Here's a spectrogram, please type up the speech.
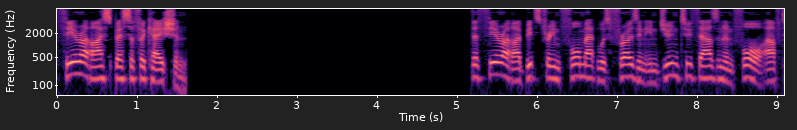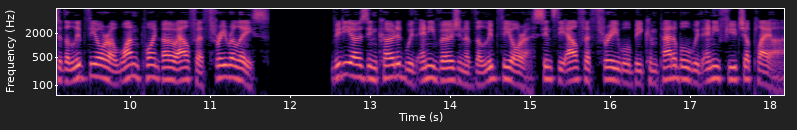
Theora I specification. The Theora I bitstream format was frozen in June 2004 after the libtheora 1.0 Alpha 3 release. Videos encoded with any version of the libtheora since the Alpha 3 will be compatible with any future player.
